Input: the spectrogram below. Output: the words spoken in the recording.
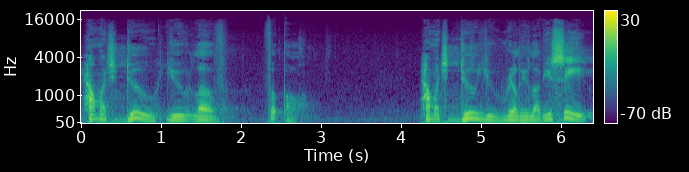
How much do you love football? How much do you really love? You see,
